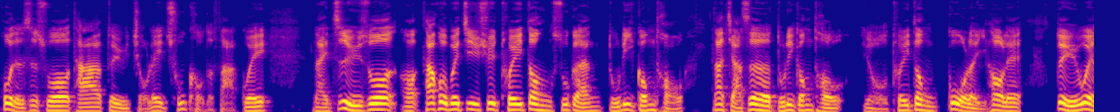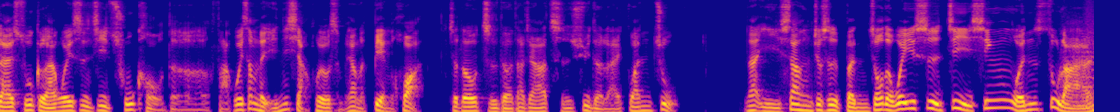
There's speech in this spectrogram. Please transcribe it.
或者是说它对于酒类出口的法规。乃至于说，哦，它会不会继续推动苏格兰独立公投？那假设独立公投有推动过了以后呢，对于未来苏格兰威士忌出口的法规上面的影响会有什么样的变化？这都值得大家持续的来关注。那以上就是本周的威士忌新闻速览。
